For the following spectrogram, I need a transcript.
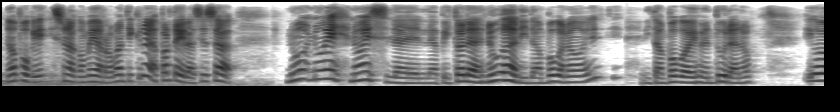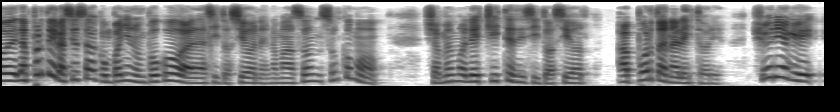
no porque es una comedia romántica, creo que las partes graciosas no, no es, no es la, la pistola desnuda, ni tampoco no, eh, ni tampoco es Ventura, ¿no? Digo, las partes graciosas acompañan un poco a las situaciones, nomás. Son, son como, llamémosle chistes de situación. Aportan a la historia. Yo diría que,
